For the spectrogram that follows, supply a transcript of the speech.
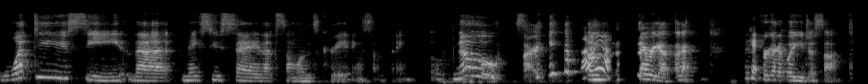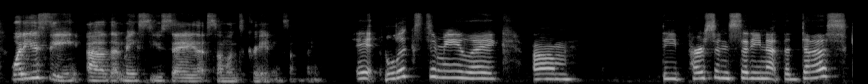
what do you see that makes you say that someone's creating something? Oh, no, sorry. Ah. um, there we go. Okay. okay. Forget what you just saw. What do you see uh, that makes you say that someone's creating something? It looks to me like um, the person sitting at the desk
